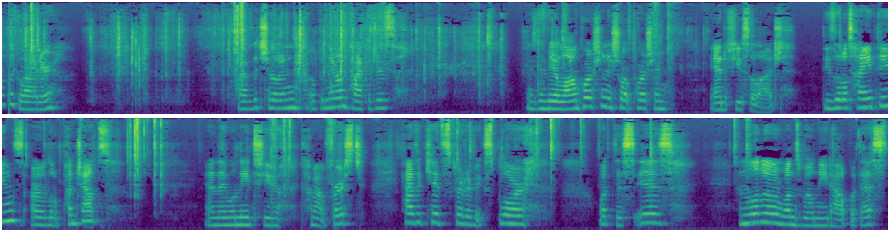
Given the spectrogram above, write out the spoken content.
about the glider. Have the children open their own packages. There's going to be a long portion, a short portion, and a fuselage. These little tiny things are little punch outs, and they will need to come out first. Have the kids sort of explore what this is. And the little ones will need help with this,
